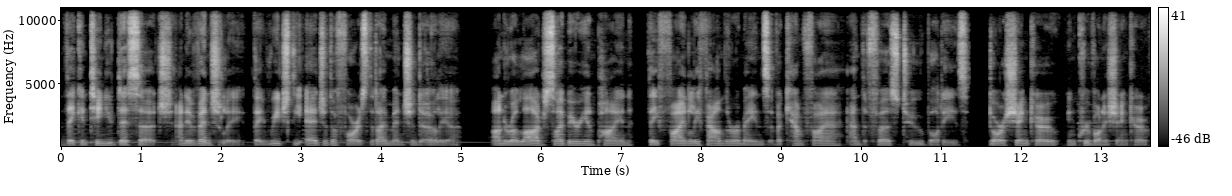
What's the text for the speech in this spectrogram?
They continued their search, and eventually they reached the edge of the forest that I mentioned earlier. Under a large Siberian pine, they finally found the remains of a campfire and the first two bodies, Doroshenko and Krivonishenko.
